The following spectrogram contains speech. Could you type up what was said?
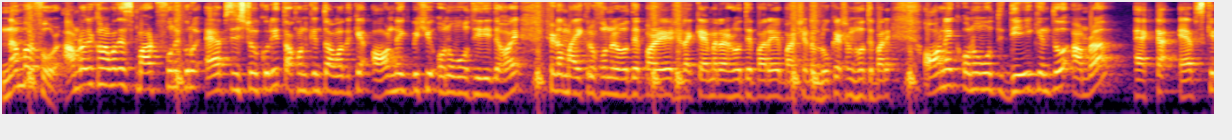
নাম্বার ফোর আমরা যখন আমাদের স্মার্টফোনে কোনো অ্যাপস ইনস্টল করি, তখন কিন্তু আমাদেরকে অনেক বেশি অনুমতি দিতে হয়। সেটা মাইক্রোফোনের হতে পারে, সেটা ক্যামেরার হতে পারে, বা সেটা লোকেশন হতে পারে। অনেক অনুমতি দিয়েই কিন্তু আমরা একটা অ্যাপসকে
